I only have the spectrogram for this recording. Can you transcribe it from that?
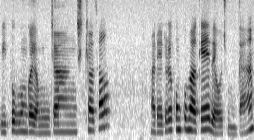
윗부분과 연장시켜서 아래를 꼼꼼하게 메워줍니다.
